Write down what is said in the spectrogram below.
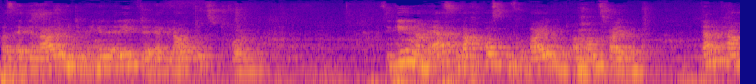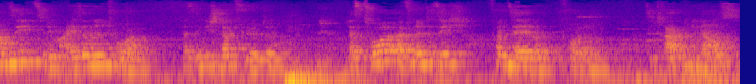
was er gerade mit dem Engel erlebte. Er glaubte zu träumen. Sie gingen am ersten Wachposten vorbei und auch am zweiten. Dann kamen sie zu dem eisernen Tor, das in die Stadt führte. Das Tor öffnete sich von selber vor ihnen. Sie traten hinaus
